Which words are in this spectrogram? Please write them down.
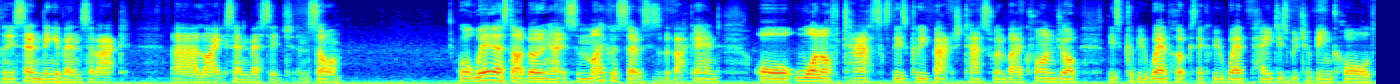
and it's sending events back, uh, like send message and so on. What we're going to start building out is some microservices at the back end or one-off tasks. These could be batch tasks run by a cron job. These could be webhooks. There could be web pages which are being called.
